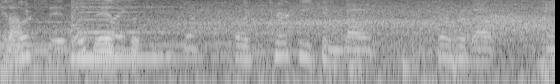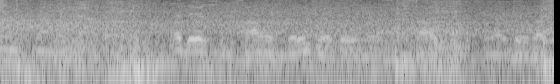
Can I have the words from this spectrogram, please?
it looks, it looks like, some- like Turkey can both serve it up and slam it down. I did some solid plays right there, and some solid and I did like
